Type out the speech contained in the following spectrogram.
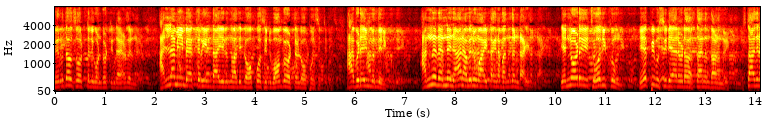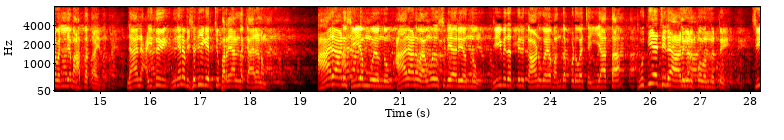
ഫിർദൌസ് ഹോട്ടൽ കൊണ്ടുപോയിട്ടുണ്ടായാണ് വരുന്നത്. അല്ലമീൻ ബേക്കറി ഉണ്ടായിരുന്നു അതിന്റെ ഓപ്പോസിറ്റ് ബോംബെ ഹോട്ടലിന്റെ ഓപ്പോസിറ്റ് അവിടെയും വന്നിരിക്കും. അന്ന് തന്നെ ഞാൻ അവരുമായിട്ട് അങ്ങനെ ബന്ധമുണ്ടായി. എന്നോട് ചോദിക്കും എ പി മുസ്ലിയാരുടെ വർത്താനം എന്താണെന്ന് ചോദിക്കും? ഉസ്താദിന് വലിയ മഹബത്തായിരുന്നു. ഞാൻ ഇത് ഇങ്ങനെ വിശദീകരിച്ച് പറയാനുള്ള കാരണം ആരാണ് സി എം എന്നും ആരാണ് മുഹമ്മദ് മുസ്ലിയാർ എന്നും ജീവിതത്തിൽ കാണുകയോ ബന്ധപ്പെടുകയോ ചെയ്യാത്ത പുതിയ ചില ആളുകൾ ഇപ്പൊ വന്നിട്ട് സി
